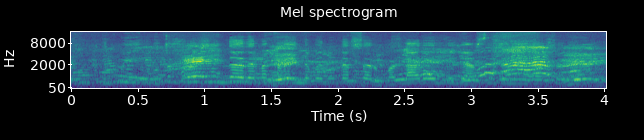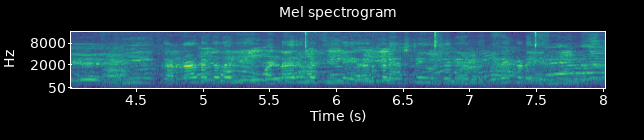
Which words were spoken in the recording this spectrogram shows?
ಉಡುಪಿ ಉತ್ತರ ಪ್ರದೇಶದಿಂದ ಅದೆಲ್ಲ ಕಡೆಯಿಂದ ಬಂದಿದ್ದಾರೆ ಸರ್. ಬಳ್ಳಾರಿಯಲ್ಲಿ ಜಾಸ್ತಿ ಜನ ಇದ್ದಾರೆ ಸರ್. ಈ ಕರ್ನಾಟಕದಲ್ಲಿ ಬಳ್ಳಾರಿ ಮತ್ತು ಇಲ್ಲಿ ಎರಡು ಕಡೆ ಅಷ್ಟೇ ಜನ ಇರೋದು ಬೇರೆ ಕಡೆ ಎಲ್ಲಿ ಇಲ್ಲ ಸರ್.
